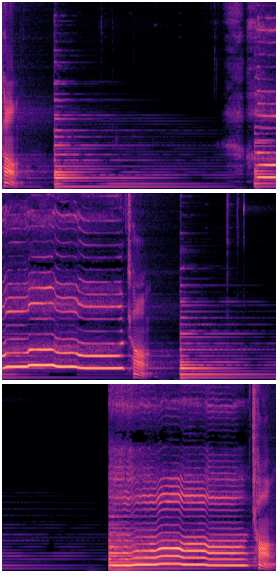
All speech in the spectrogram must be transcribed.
唱。啊，唱。啊，唱。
